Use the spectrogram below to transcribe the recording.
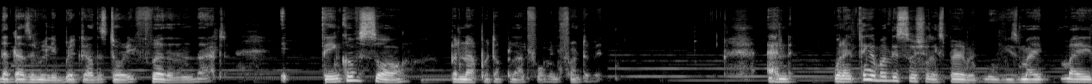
that doesn't really break down the story further than that. Think of Saw, but not put a platform in front of it. And when I think about these social experiment movies, my my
